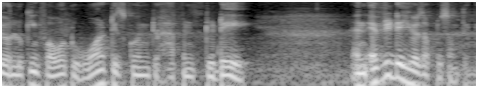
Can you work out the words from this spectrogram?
you're looking forward to what is going to happen today. And every day he was up to something.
